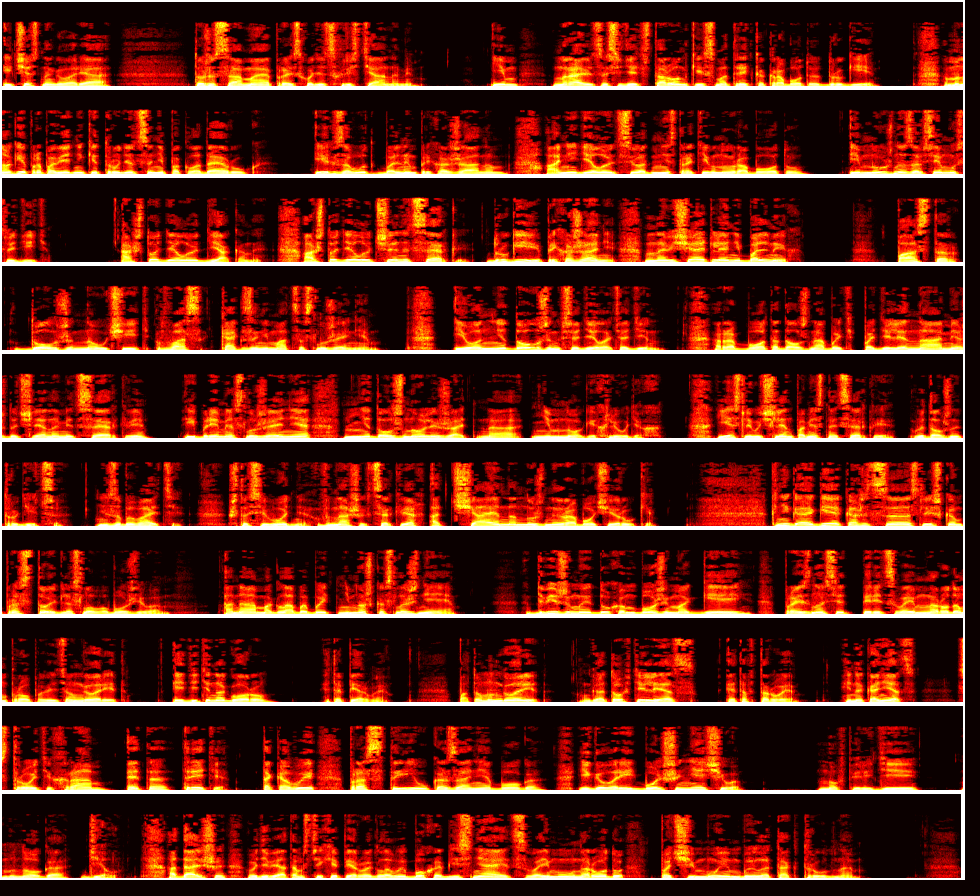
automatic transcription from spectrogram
И, честно говоря, то же самое происходит с христианами. Им нравится сидеть в сторонке и смотреть, как работают другие. Многие проповедники трудятся, не покладая рук, их зовут к больным прихожанам, они делают всю административную работу, им нужно за всем уследить. А что делают диаконы? А что делают члены церкви? Другие, прихожане? Навещают ли они больных? Пастор должен научить вас, как заниматься служением. И он не должен все делать один. Работа должна быть поделена между членами церкви, и бремя служения не должно лежать на немногих людях. Если вы член поместной церкви, вы должны трудиться. Не забывайте, что сегодня в наших церквях отчаянно нужны рабочие руки. Книга Агея кажется слишком простой для Слова Божьего. Она могла бы быть немножко сложнее. Движимый Духом Божьим Агей произносит перед своим народом проповедь. Он говорит, «Идите на гору, это первое. Потом он говорит, готовьте лес. Это второе. И, наконец, стройте храм. Это третье. Таковы простые указания Бога, и говорить больше нечего. Но впереди много дел. А дальше, в девятом стихе первой главы, Бог объясняет своему народу, почему им было так трудно.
